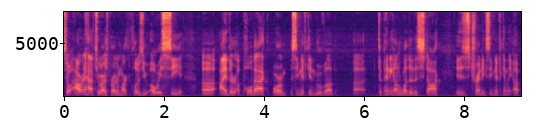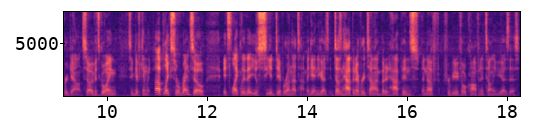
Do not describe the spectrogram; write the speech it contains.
So hour and a half, two hours prior to market close, you always see uh, either a pullback or a significant move up uh, depending on whether the stock is trending significantly up or down. So if it's going significantly up, like Sorrento, it's likely that you'll see a dip around that time. Again, you guys, it doesn't happen every time, but it happens enough for me to feel confident telling you guys this.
